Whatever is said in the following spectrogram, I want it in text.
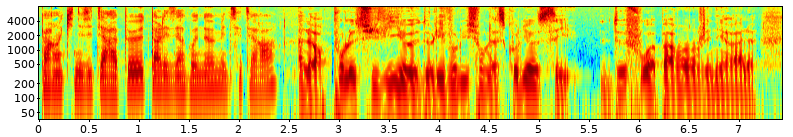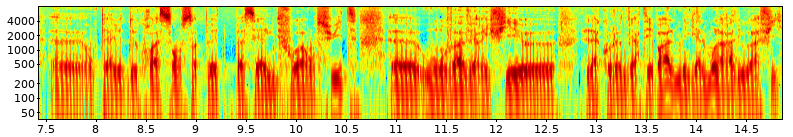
par un kinésithérapeute, par les ergonomes, etc. Alors pour le suivi de l'évolution de la scoliose, c'est deux fois par an en général euh, en période de croissance, ça peut être passé à une fois ensuite, euh, où on va vérifier euh, la colonne vertébrale, mais également la radiographie,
